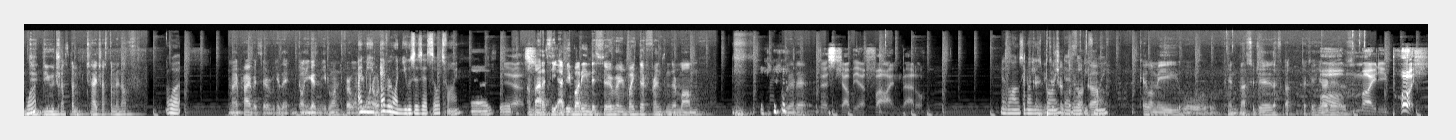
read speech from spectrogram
What? Do, do you trust them? Should I trust them enough? What? My private server because I, don't you guys need one for one I v one or mean, everyone uses it, so it's fine. Yeah, he's good. I'm Yes. about to see everybody in this server invite their friends and their mom. Look at it. This shall be a fine battle. As long as you don't Okay, use brain shut the dead, it'll be up. fine. Okay, let me oh, pinned messages. I forgot. Okay, here it is. Almighty push!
